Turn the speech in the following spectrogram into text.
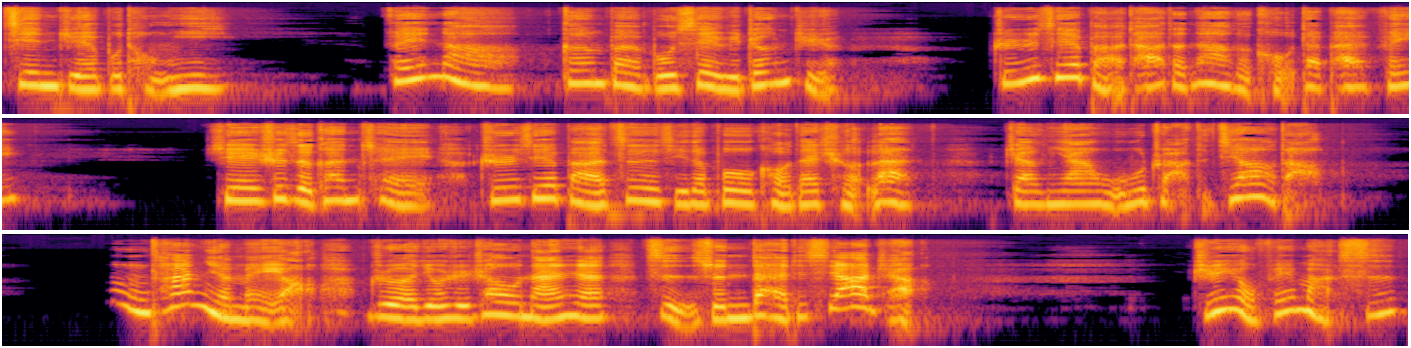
坚决不同意。菲娜根本不屑于争执，直接把他的那个口袋拍飞。雪狮子干脆直接把自己的布口袋扯烂，张牙舞爪的叫道。你看见没有？这就是臭男人子孙带的下场。只有菲马斯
